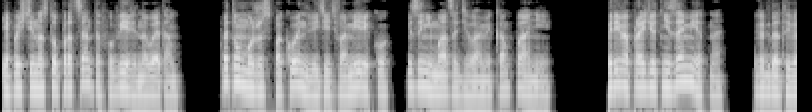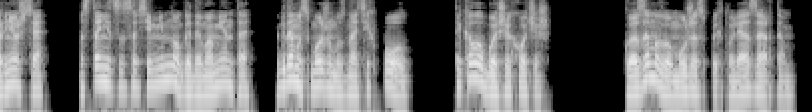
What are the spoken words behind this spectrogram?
Я почти на сто процентов уверена в этом. Поэтому можешь спокойно лететь в Америку и заниматься делами компании. Время пройдет незаметно, и когда ты вернешься, останется совсем немного до момента, когда мы сможем узнать их пол. Ты кого больше хочешь?» Глаза моего мужа вспыхнули азартом.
